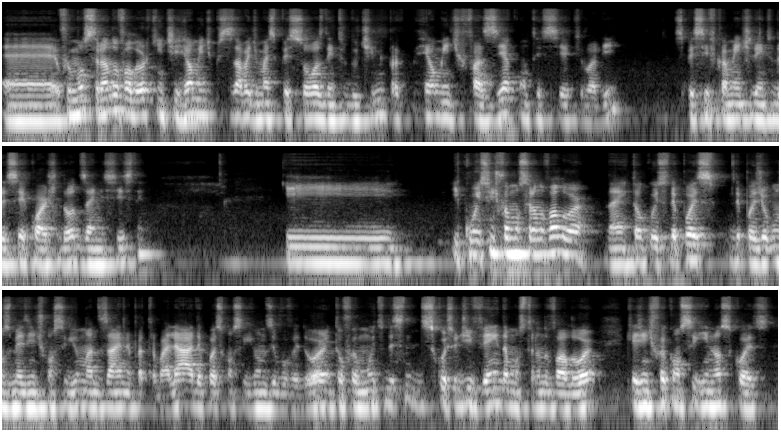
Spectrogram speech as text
é, eu fui mostrando o valor que a gente realmente precisava de mais pessoas dentro do time para realmente fazer acontecer aquilo ali, especificamente dentro desse recorte do Design System. E, e com isso a gente foi mostrando valor, né? Então, com isso, depois, depois de alguns meses, a gente conseguiu uma designer para trabalhar, depois conseguiu um desenvolvedor. Então, foi muito desse discurso de venda mostrando valor que a gente foi conseguindo as coisas.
